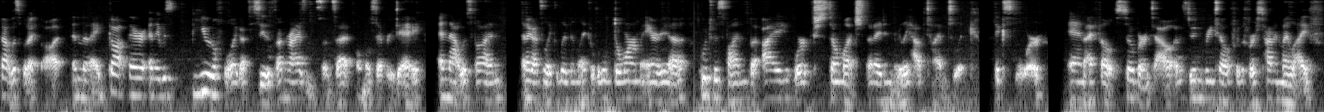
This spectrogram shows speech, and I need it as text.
that was what I thought. And then I got there and it was beautiful. I got to see the sunrise and sunset almost every day. And that was fun and I got to like live in like a little dorm area, which was fun. But I worked so much that I didn't really have time to like explore, and I felt so burnt out. I was doing retail for the first time in my life,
